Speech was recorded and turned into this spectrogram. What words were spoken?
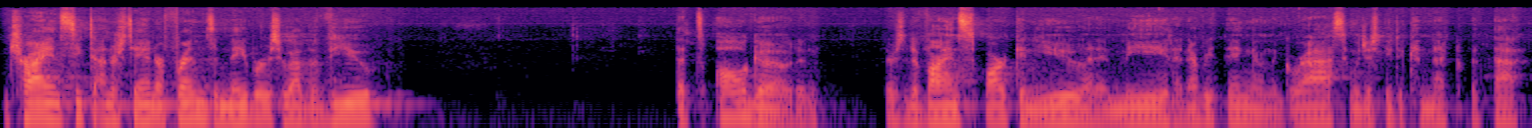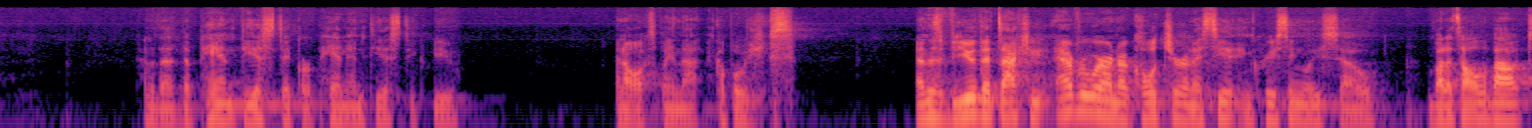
and try and seek to understand our friends and neighbors who have a view that's all good and there's a divine spark in you and in me and in everything and in the grass, and we just need to connect with that. Kind of the, the pantheistic or panentheistic view. And I'll explain that in a couple weeks. And this view that's actually everywhere in our culture, and I see it increasingly so, but it's all about,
